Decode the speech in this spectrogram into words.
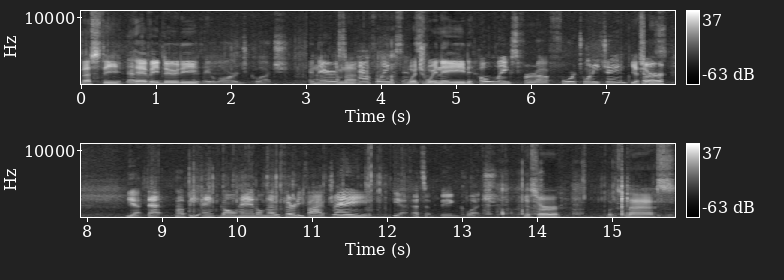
that's the That's heavy It is duty, a large clutch. And there's I'm some not- half links and which some we need. whole links for a 420 chain. Yes, because, sir. Yeah, that puppy ain't gonna handle no 35 chain. Yeah, that's a big clutch. Yes, sir. Looks nice.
